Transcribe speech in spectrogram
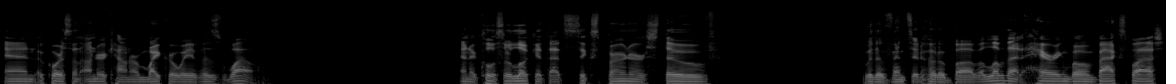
and of course, an under counter microwave as well. And a closer look at that six burner stove with a vented hood above. I love that herringbone backsplash.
